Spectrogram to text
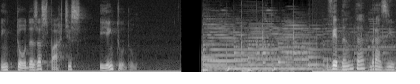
em todas as partes e em tudo. Vedanta Brasil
